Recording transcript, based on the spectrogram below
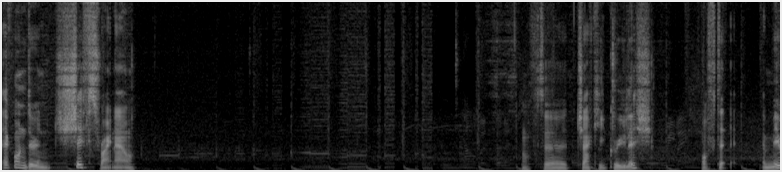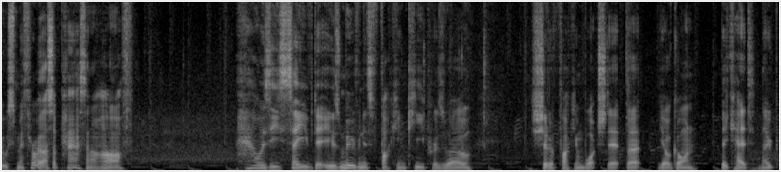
everyone doing shifts right now. Off to Jackie Grealish. Off to Emil Smith Rowe. That's a pass and a half. How has he saved it? He was moving his fucking keeper as well. Should have fucking watched it, but yo, go on. Big head. Nope.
